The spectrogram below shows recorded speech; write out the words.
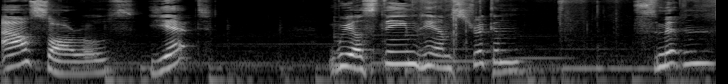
our sorrows, yet we esteemed him stricken, smitten,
